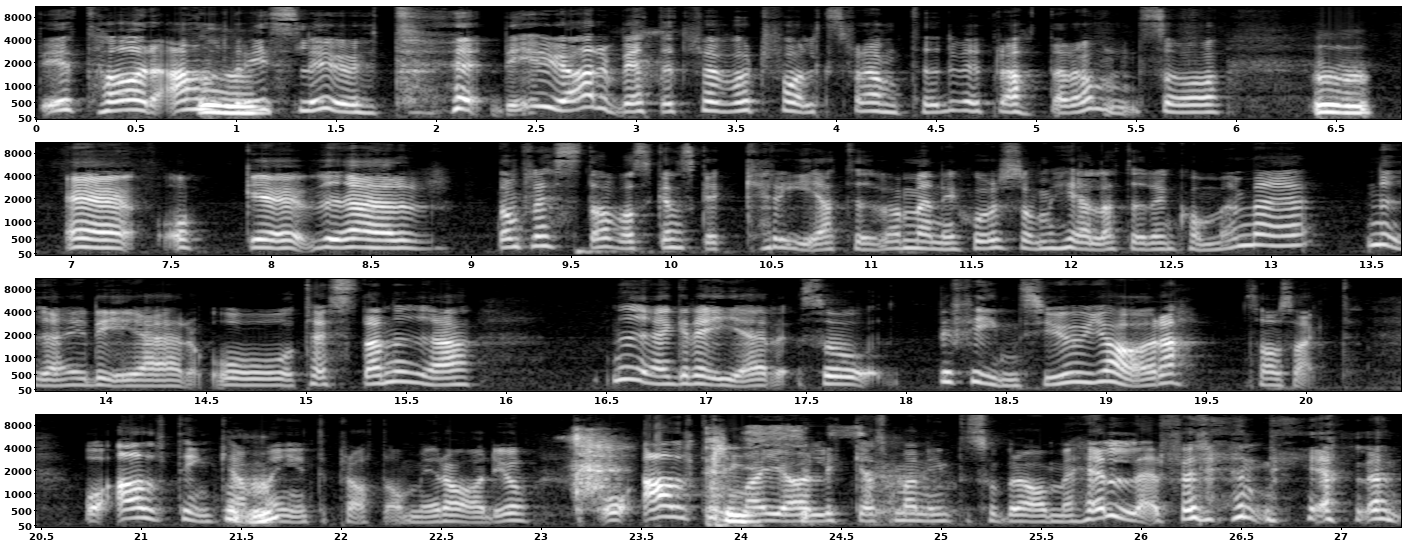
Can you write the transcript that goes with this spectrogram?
Det tar aldrig Mm. slut. Det är ju arbetet för vårt folks framtid vi pratar om. Så, Mm. eh, och eh, vi är de flesta av oss ganska kreativa människor som hela tiden kommer med nya idéer och testar nya, nya grejer. Så det finns ju att göra som sagt. Och allting kan man ju inte prata om i radio. Och allting man gör Precis. lyckas man inte så bra med heller för den delen.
